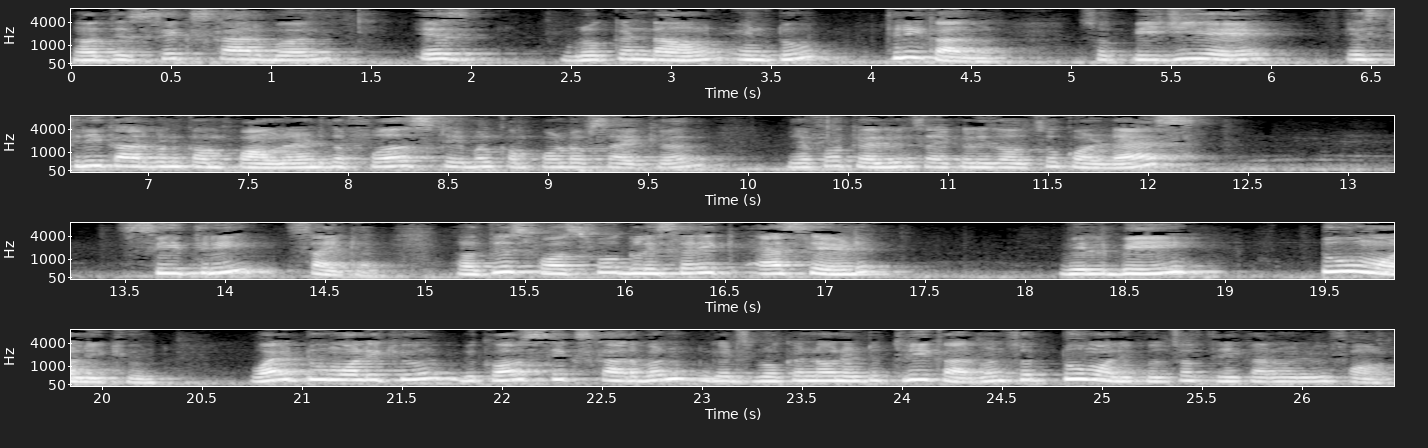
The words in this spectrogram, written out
Now this 6 carbon is broken down into 3 carbon. So PGA is 3 carbon compound and the first stable compound of cycle. Therefore Calvin cycle is also called as C3 cycle. Now this phosphoglyceric acid will be 2 molecule. Why 2 molecule? Because 6 carbon gets broken down into 3 carbon. So 2 molecules of 3 carbon will be formed.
